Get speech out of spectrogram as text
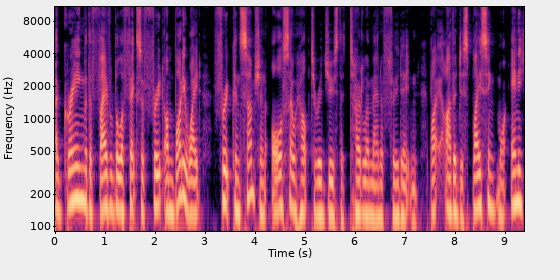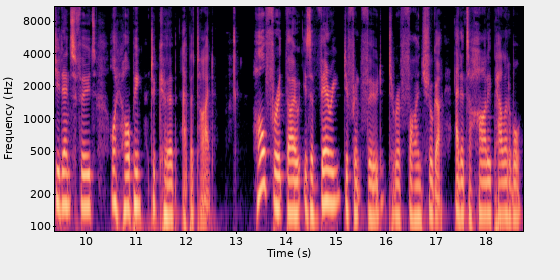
Agreeing with the favorable effects of fruit on body weight, fruit consumption also helped to reduce the total amount of food eaten by either displacing more energy dense foods or helping to curb appetite. Whole fruit, though, is a very different food to refined sugar added to highly palatable,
